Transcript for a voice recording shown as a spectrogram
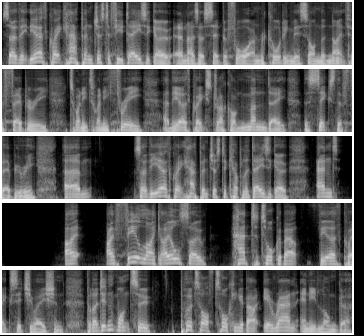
So the, the earthquake happened just a few days ago, and as I said before, I'm recording this on the 9th of February 2023, and the earthquake struck on Monday, the 6th of February. Um, so the earthquake happened just a couple of days ago, and I I feel like I also had to talk about the earthquake situation, but I didn't want to put off talking about Iran any longer.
